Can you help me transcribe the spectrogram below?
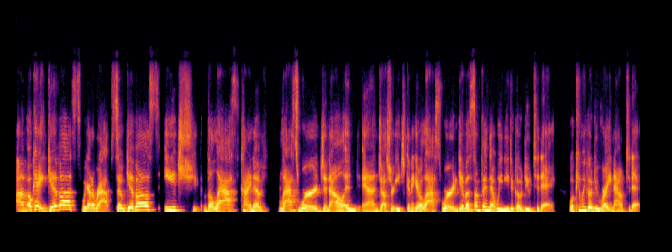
Um, okay, give us, we got to wrap. So give us each the last kind of last word. Janelle and, and Josh are each going to give a last word. Give us something that we need to go do today. What can we go do right now today?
